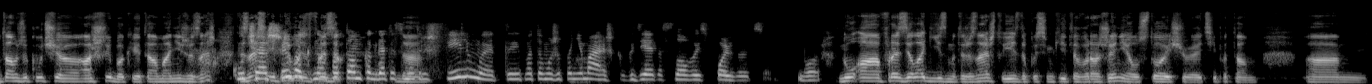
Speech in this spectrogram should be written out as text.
там же куча ошибок, и там они же, знаешь... Куча знаешь, ошибок, но потом, когда ты да. смотришь фильмы, ты потом уже понимаешь, где это слово используется. Вот. Ну, а фразеологизмы, ты же знаешь, что есть, допустим, какие-то выражения устойчивые, типа там... Эм,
